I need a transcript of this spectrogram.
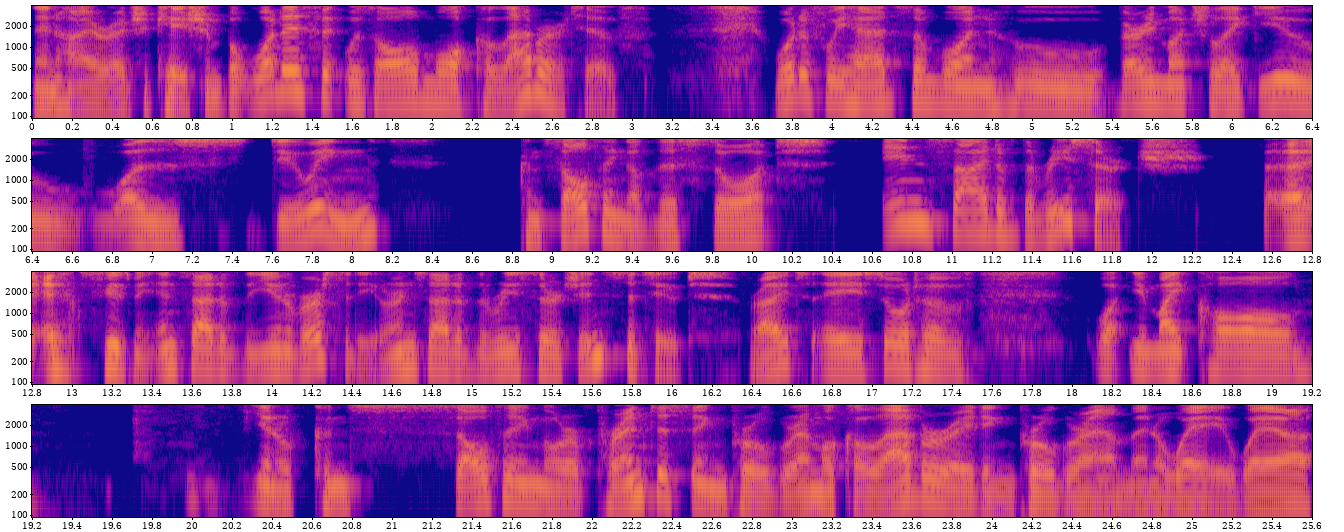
in higher education. But what if it was all more collaborative? What if we had someone who, very much like you, was doing consulting of this sort inside of the research. Uh, excuse me, inside of the university or inside of the research institute, right? A sort of what you might call, you know, consulting or apprenticing program or collaborating program in a way where,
